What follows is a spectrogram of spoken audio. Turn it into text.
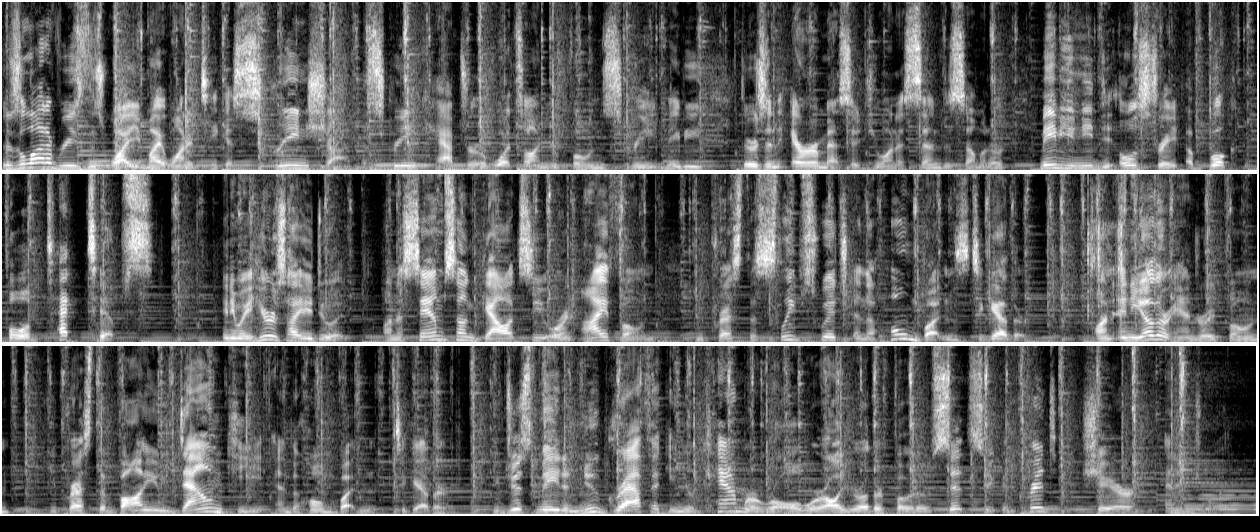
There's a lot of reasons why you might want to take a screenshot, a screen capture of what's on your phone's screen. Maybe there's an error message you want to send to someone, or maybe you need to illustrate a book full of tech tips. Anyway, here's how you do it. On a Samsung Galaxy or an iPhone, you press the sleep switch and the home buttons together. On any other Android phone, you press the volume down key and the home button together. You've just made a new graphic in your camera roll where all your other photos sit so you can print, share, and enjoy.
